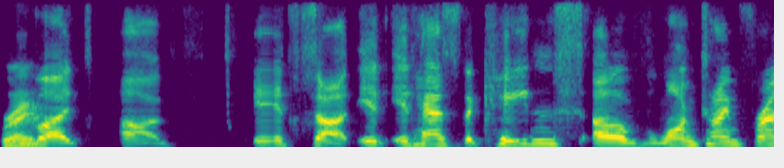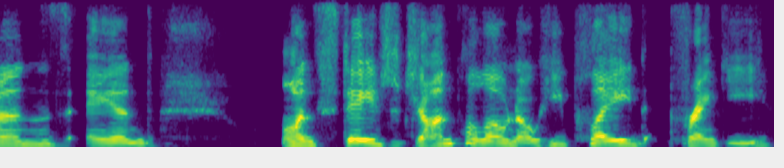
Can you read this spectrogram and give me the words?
right? But uh, it's uh, it it has the cadence of longtime friends and on stage, Jon Pollono, he played Frankie,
